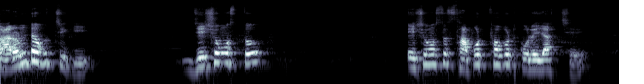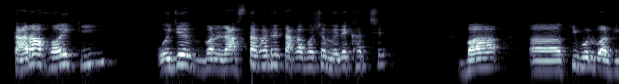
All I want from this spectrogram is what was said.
কারণটা হচ্ছে কি, যে সমস্ত, এই সমস্ত সাপোর্ট ফাপোর্ট করে যাচ্ছে, তারা হয় কি, ওই যে মানে রাস্তাঘাটে টাকা পয়সা মেরে খাচ্ছে বা কি বলব আর কি,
